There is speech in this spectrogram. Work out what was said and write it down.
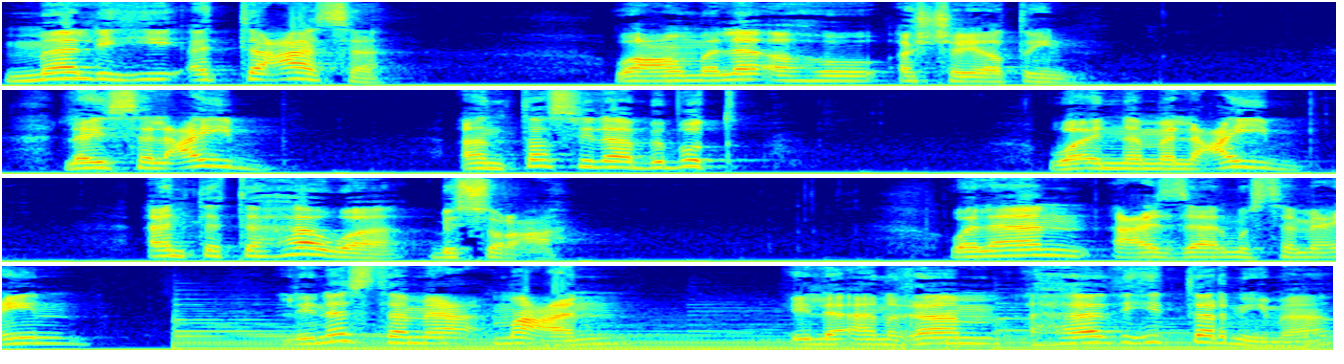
ماله التعاسة وعملاءه الشياطين. ليس العيب أن تصل ببطء وإنما العيب أن تتهاوى بسرعة. والآن أعزائي المستمعين لنستمع معا إلى انغام هذه الترنيمة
